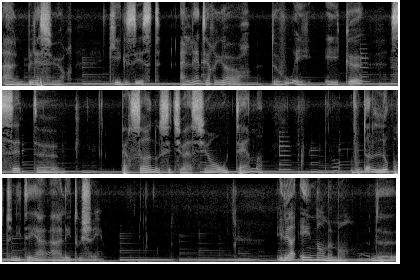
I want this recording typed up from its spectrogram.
à une blessure qui existe à l'intérieur de vous et et que cette euh, personne ou situation ou thème vous donne l'opportunité à, à, aller toucher. Il y a énormément de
